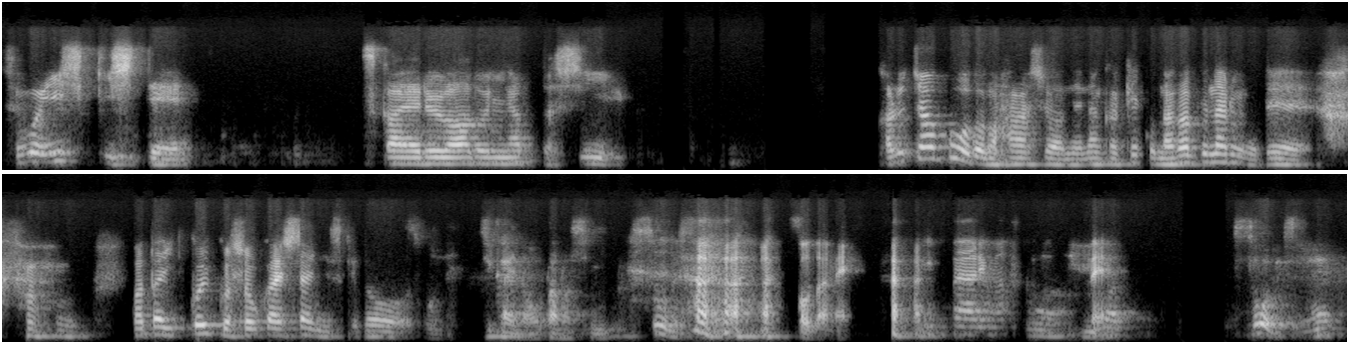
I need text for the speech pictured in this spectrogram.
すごい意識して使えるワードになったしカルチャーコードの話はね、なんか結構長くなるので、また一個一個紹介したいんですけど、ね、次回のお楽しみ。そうですね。そうだね。いっぱいありますね。まあ、そうですね。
